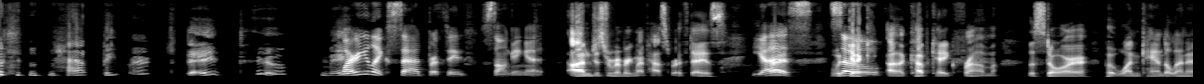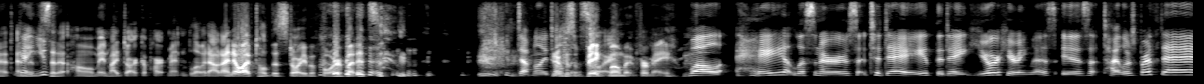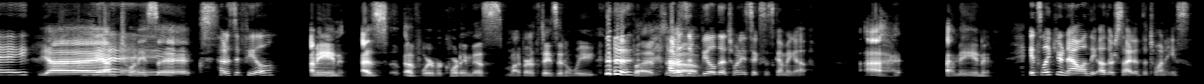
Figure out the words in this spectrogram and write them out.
Happy birthday to me. Why are you like sad birthday songing it? I'm just remembering my past birthdays. Yes. Would so get a, a cupcake from the store, put one candle in it, and Yeah, then you've- sit at home in my dark apartment and blow it out. I know I've told this story before, but it's you definitely it was a big story. moment for me. Well, hey, listeners, today, the day you're hearing this, is Tyler's birthday. Yay, I'm 26. How does it feel? I mean, as of we're recording this, my birthday's in a week, but How does um, it feel that 26 is coming up? I, I mean, It's like you're now on the other side of the 20s.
